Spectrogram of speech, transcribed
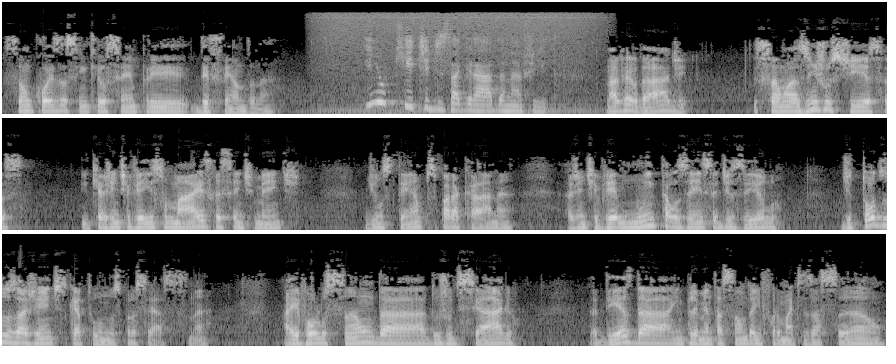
são coisas assim que eu sempre defendo, né? E o que te desagrada na vida? Na verdade, são as injustiças, e que a gente vê isso mais recentemente, de uns tempos para cá, né? A gente vê muita ausência de zelo de todos os agentes que atuam nos processos. Né? A evolução da, do judiciário, desde a implementação da informatização,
